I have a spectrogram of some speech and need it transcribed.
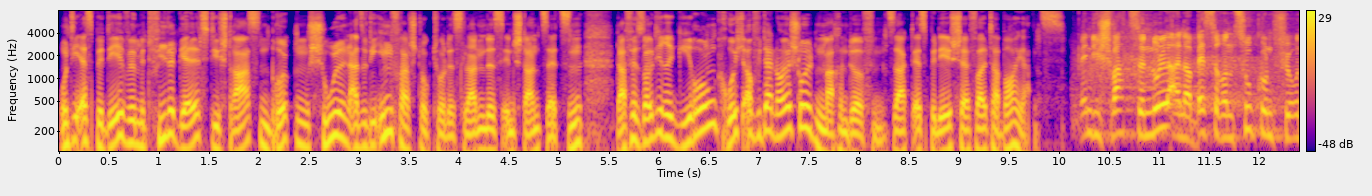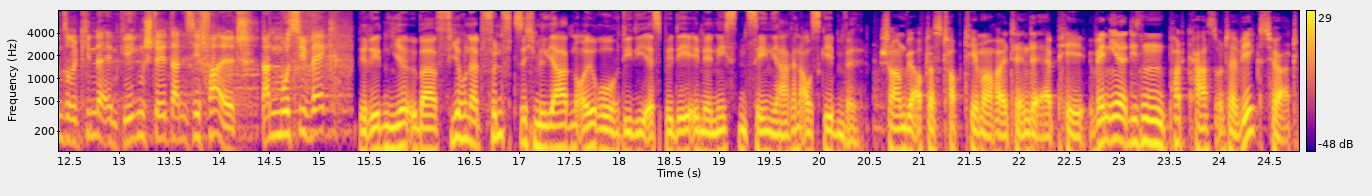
Und die SPD will mit viel Geld die Straßen, Brücken, Schulen, also die Infrastruktur des Landes instand setzen. Dafür soll die Regierung ruhig auch wieder neue Schulden machen dürfen, sagt SPD-Chef Walter Borjans. Wenn die schwarze Null einer besseren Zukunft für unsere Kinder entgegensteht, dann ist sie falsch. Dann muss sie weg. Wir reden hier über 450 Milliarden Euro, die die SPD in den nächsten zehn Jahren ausgeben will. Schauen wir auf das Top-Thema heute in der RP. Wenn ihr diesen Podcast unterwegs hört,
